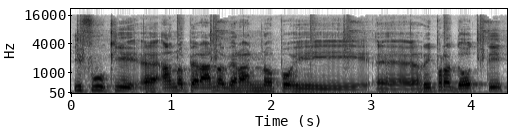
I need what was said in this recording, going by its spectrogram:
I fuchi eh, anno per anno verranno poi eh, riprodotti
